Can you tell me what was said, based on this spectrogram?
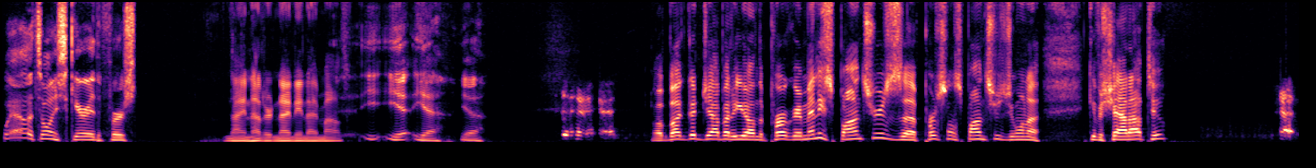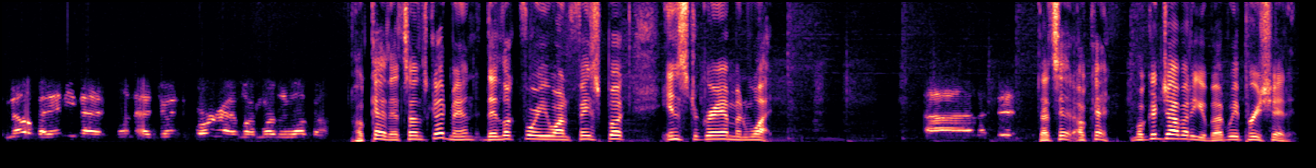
Well, it's only scary the first. 999 miles. Yeah, yeah, yeah. Well, Bud, good job out of you on the program. Any sponsors, uh, personal sponsors you want to give a shout out to? no, but any that want to join the program are more than welcome. Okay, that sounds good, man. They look for you on Facebook, Instagram, and what? That's it. That's it. Okay. Well, good job out of you, bud. We appreciate it.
